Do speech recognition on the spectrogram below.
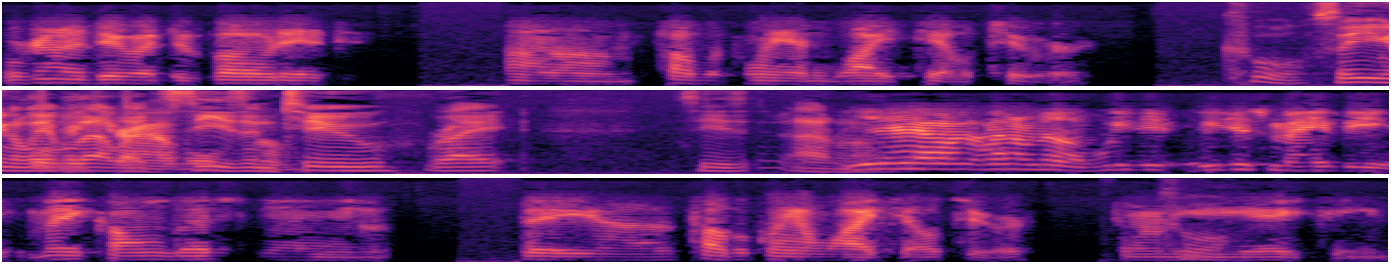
we're going to do a devoted um, public land whitetail tour. Cool. So you're gonna label that like season from- two, right? Season. I don't know. Yeah, I don't know. We we just maybe may call this the the uh, public land whitetail tour 2018.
